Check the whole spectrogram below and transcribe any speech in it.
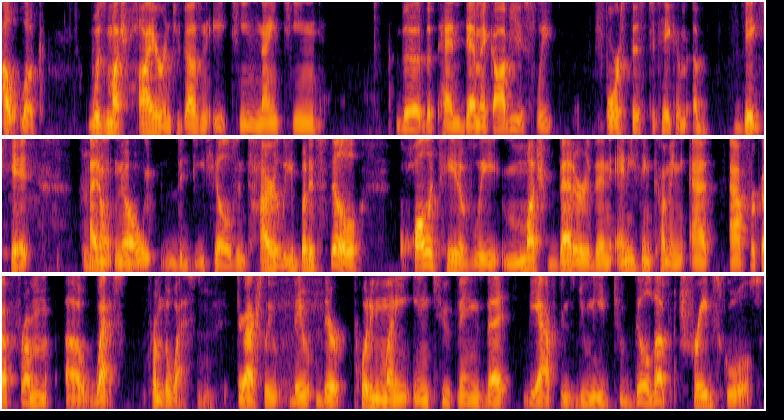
outlook was much higher in 2018 19 the the pandemic obviously forced this to take a, a big hit I don't know the details entirely, but it's still qualitatively much better than anything coming at Africa from uh, west from the west. Mm. They're actually they they're putting money into things that the Africans do need to build up trade schools,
